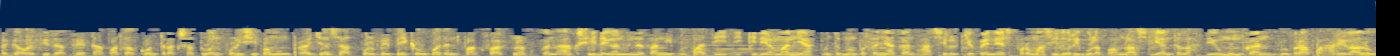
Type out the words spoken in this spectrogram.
pegawai tidak tetap atau kontrak Satuan Polisi Pamung Praja Satpol PP Kabupaten Fakfak melakukan aksi dengan mendatangi Bupati di kediamannya untuk mempertanyakan hasil CPNS Formasi 2018 yang telah diumumkan beberapa hari lalu.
